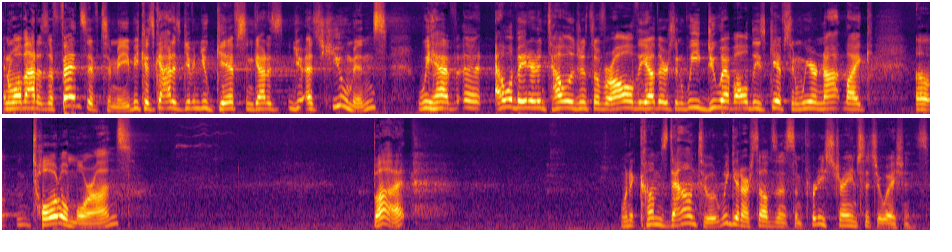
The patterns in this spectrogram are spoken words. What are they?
And while that is offensive to me, because God has given you gifts and God is, as humans, we have uh, elevated intelligence over all the others, and we do have all these gifts, and we are not like uh, total morons. But when it comes down to it, we get ourselves in some pretty strange situations.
